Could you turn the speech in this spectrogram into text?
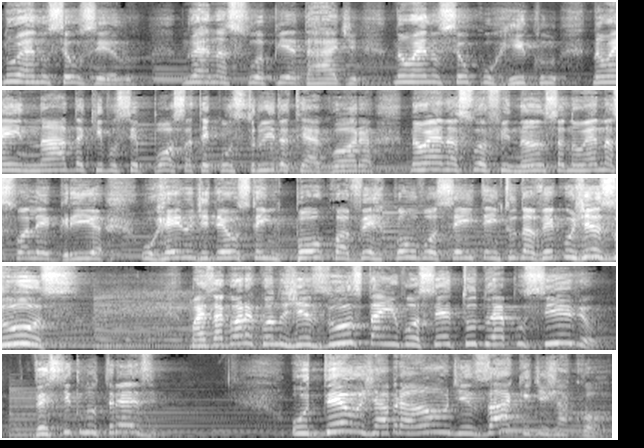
não é no seu zelo, não é na sua piedade, não é no seu currículo, não é em nada que você possa ter construído até agora, não é na sua finança, não é na sua alegria. O reino de Deus tem pouco a ver com você e tem tudo a ver com Jesus. Mas agora, quando Jesus está em você, tudo é possível. Versículo 13: O Deus de Abraão, de Isaac e de Jacó,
